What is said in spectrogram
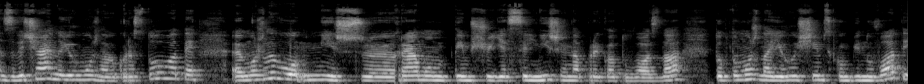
Звичайно, його можна використовувати. Е, Можливо, між е, кремом, тим, що є сильніший, наприклад, у вас. Да? Тобто можна його з чимось комбінувати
